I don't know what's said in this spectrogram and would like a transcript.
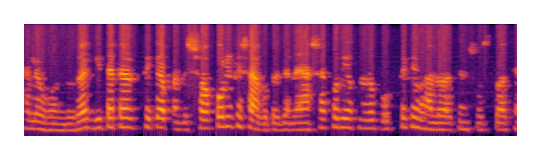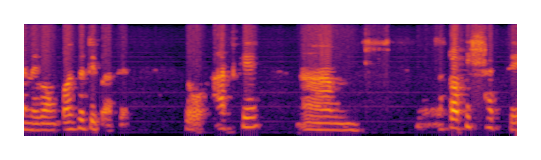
হ্যালো বন্ধুরা গীতাটার থেকে আপনাদের সকলকে স্বাগত জানাই। আশা করি আপনারা প্রত্যেকে ভালো আছেন, সুস্থ আছেন এবং পজিটিভ আছেন। তো আজকে টপিক থাকছে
